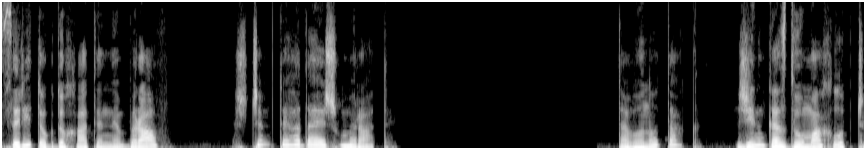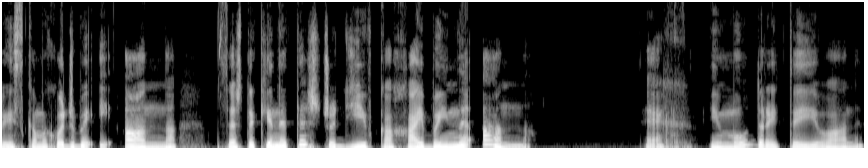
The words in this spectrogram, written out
сиріток до хати не брав. З чим ти гадаєш вмирати? Та воно так. Жінка з двома хлопчиськами, хоч би і Анна, все ж таки не те, що дівка, хай би й не Анна. Ех, і мудрий ти, Іване,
